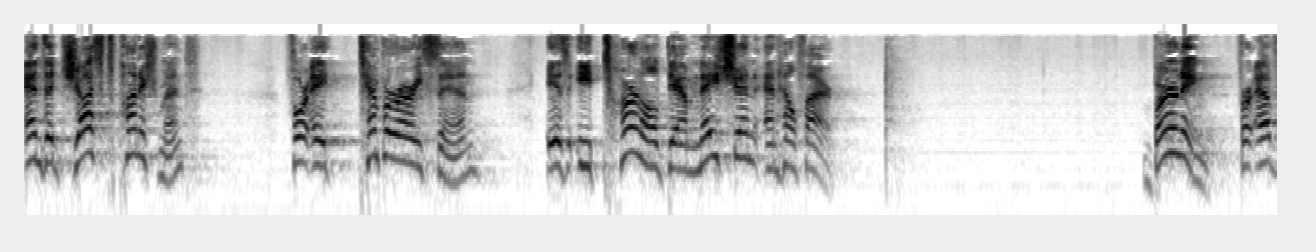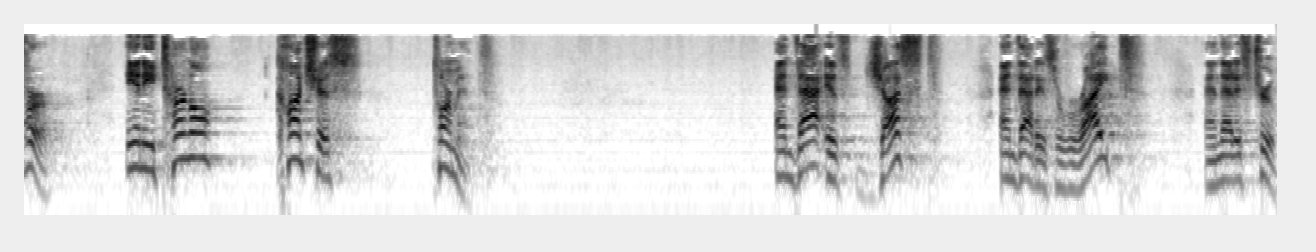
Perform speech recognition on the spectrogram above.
And the just punishment for a temporary sin is eternal damnation and hellfire. Burning forever in eternal conscious torment. And that is just, and that is right, and that is true.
